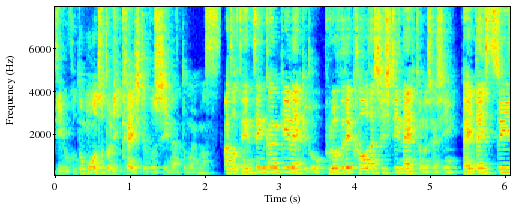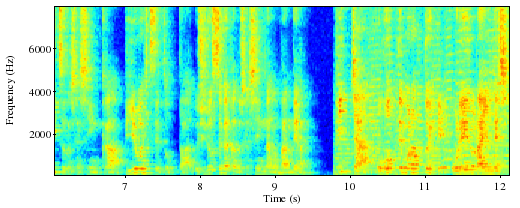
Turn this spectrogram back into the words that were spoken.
ていうこともちょっと理解してほしいなと思います。あと全然関係ないけど、プロフで顔出ししていない人の写真、だいたいスイーツの写真か、美容室で撮った後ろ姿の写真なのなんでなのピッチャー、おごってもらっといて、お礼の LINE だし。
